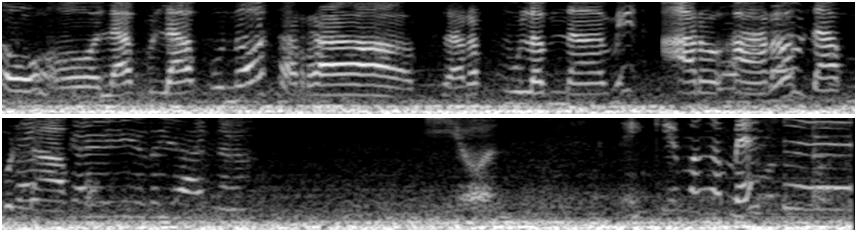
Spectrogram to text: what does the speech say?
to. Oh, lapu-lapu no. Sarap. Sarap ulam namin. Araw-araw. Kay Rihanna. Iyon. Thank you mga meses.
